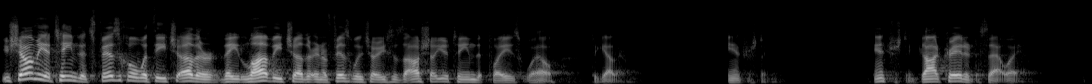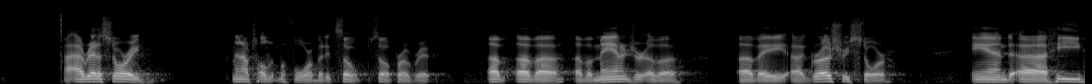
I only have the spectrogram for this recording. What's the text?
You show me a team that's physical with each other, they love each other and are physical with each other. He says, I'll show you a team that plays well together. Interesting. Interesting. God created us that way. I read a story, and I've told it before, but it's so, so appropriate, of, of, a, of a manager of a, of a, a grocery store. And uh, he,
